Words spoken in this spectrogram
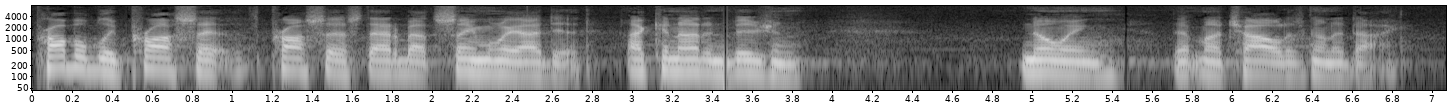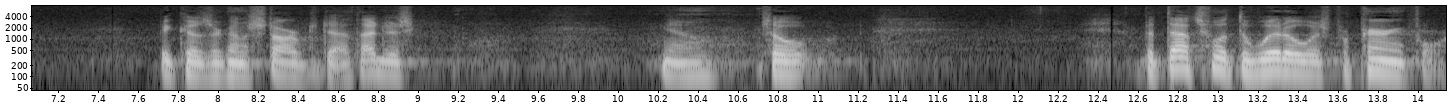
probably process, process that about the same way I did. I cannot envision knowing that my child is going to die because they're going to starve to death. I just, you know, so, but that's what the widow was preparing for.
